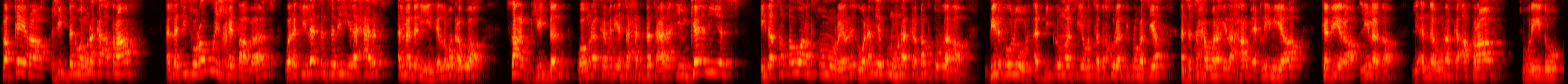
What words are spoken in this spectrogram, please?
فقيرة جدا. وهناك أطراف التي تروج خطابات ولكن لا تنتبه إلى حالة المدنيين. الوضع هو صعب جدا وهناك من يتحدث على إمكانية إذا تطورت الأمور. يعني ولم يكن هناك ضبط لها بالحلول. الدبلوماسية والتدخلات الدبلوماسية أن تتحول إلى حرب إقليمية كبيرة. لماذا؟ لأن هناك أطراف تريد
